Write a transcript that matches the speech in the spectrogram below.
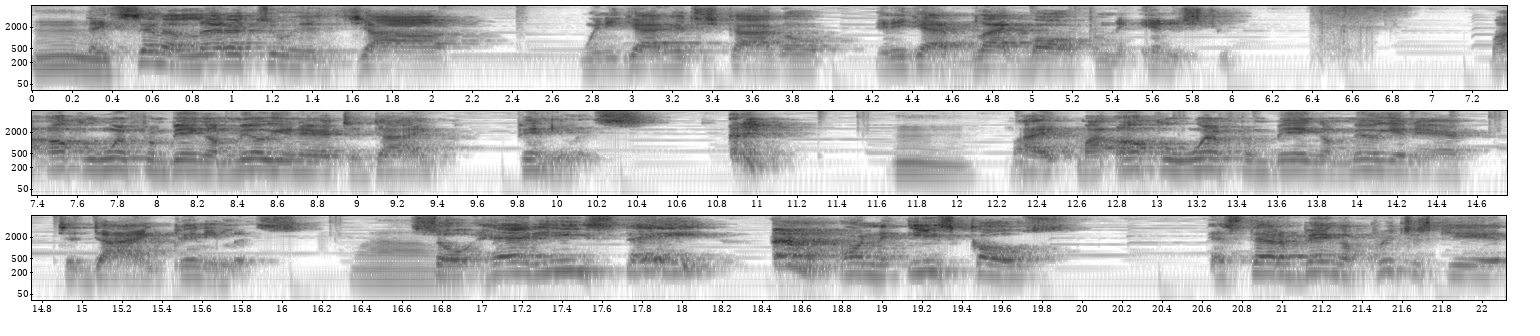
Mm. They sent a letter to his job when he got here to Chicago, and he got blackballed from the industry. My uncle went from being a millionaire to dying penniless. Mm. My my uncle went from being a millionaire to dying penniless. Wow. So had he stayed on the East Coast instead of being a preacher's kid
